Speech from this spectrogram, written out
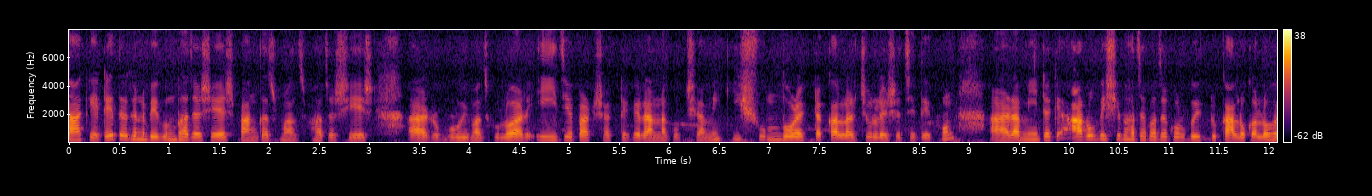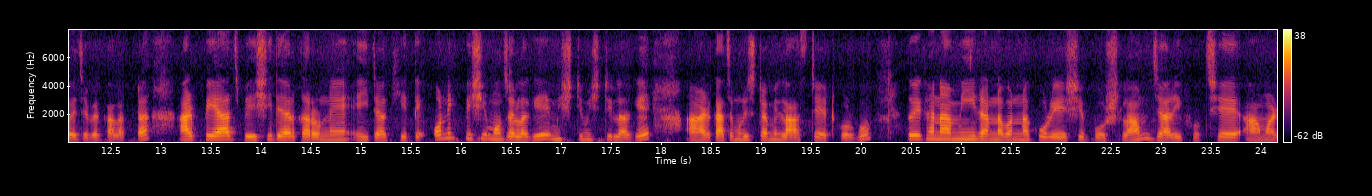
না কেটে, তো এখানে বেগুন ভাজা শেষ পাঙ্গাস মাছ ভাজা শেষ আর রুই মাছগুলো। আর এই যে পাট শাকটাকে রান্না করছি আমি, কি সুন্দর একটা কালার চলে এসেছে দেখুন। আর আমি এটাকে আরও বেশি ভাজা ভাজা করব, একটু কালো কালো হয়ে যাবে কালারটা আর পেঁয়াজ বেশি দেওয়ার কারণে এইটা খেতে অনেক বেশি মজা লাগে, মিষ্টি মিষ্টি লাগে। আর কাঁচামরিচটা আমি লাস্টে অ্যাড করব। তো এখানে আমি রান্না বান্না করে এসে বসলাম। জারিফ হচ্ছে আমার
